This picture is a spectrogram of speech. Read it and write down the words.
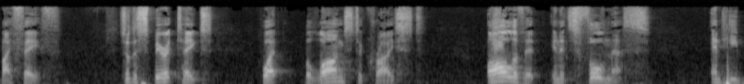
by faith. So the Spirit takes what belongs to Christ, all of it in its fullness, and He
